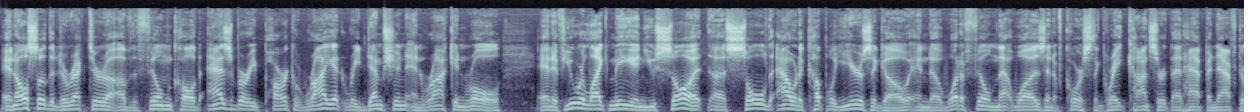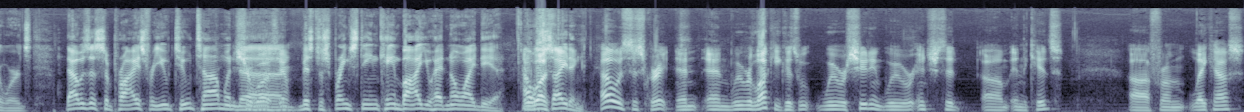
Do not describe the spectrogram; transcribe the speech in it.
and also the director of the film called Asbury Park Riot, Redemption, and Rock and Roll. And if you were like me and you saw it uh, sold out a couple years ago, and uh, what a film that was, and of course the great concert that happened afterwards, that was a surprise for you too, Tom. When sure uh, was, yeah. Mr. Springsteen came by, you had no idea. How it was exciting! Oh, it was just great, and and we were lucky because we, we were shooting. We were interested um, in the kids uh, from Lake House,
